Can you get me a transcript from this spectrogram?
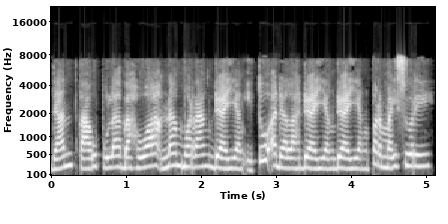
dan tahu pula bahwa enam orang dayang itu adalah dayang-dayang permaisuri,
